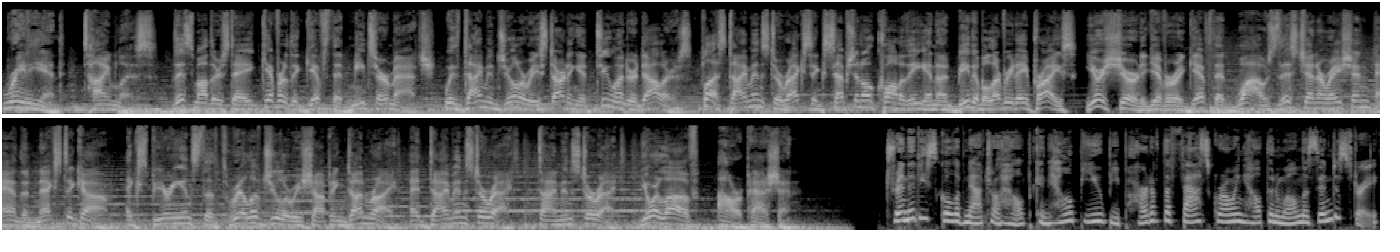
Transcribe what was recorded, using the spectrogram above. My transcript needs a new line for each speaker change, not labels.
radiant, timeless. This Mother's Day, give her the gift that meets her match. With diamond jewelry starting at $200. Plus, Diamonds Direct's exceptional quality and unbeatable everyday price, you're sure to give her a gift that wows this generation and the next to come. Experience the thrill of jewelry shopping done right at Diamonds Direct. Diamonds Direct. Your love, our passion.
Trinity School of Natural Health can help you be part of the fast growing health and wellness industry.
